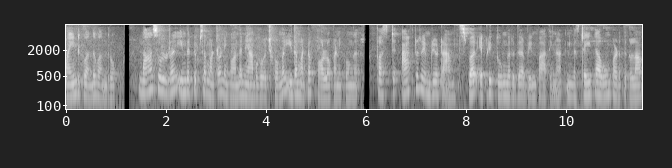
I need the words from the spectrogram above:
மைண்டுக்கு வந்து வந்துடும் நான் சொல்கிற இந்த டிப்ஸை மட்டும் நீங்கள் வந்து ஞாபகம் வச்சுக்கோங்க. இதை மட்டும் ஃபாலோ பண்ணிக்கோங்க. ஃபஸ்ட்டு ஆஃப்டர் எம்ப்ரியோ ட்ரான்ஸ்ஃபர் எப்படி தூங்குறது அப்படின்னு பார்த்தீங்கன்னா நீங்கள் ஸ்ட்ரெயிட்டாகவும் படுத்துக்கலாம்.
